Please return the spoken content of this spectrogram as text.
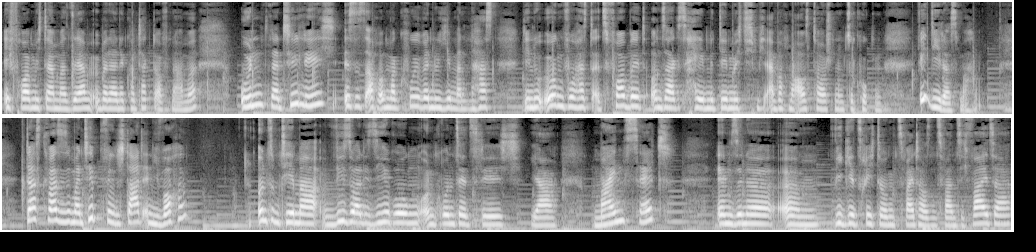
Ich freue mich da immer sehr über deine Kontaktaufnahme. Und natürlich ist es auch immer cool, wenn du jemanden hast, den du irgendwo hast als Vorbild und sagst, hey, mit dem möchte ich mich einfach mal austauschen, um zu gucken, wie die das machen. Das ist quasi so mein Tipp für den Start in die Woche. Und zum Thema Visualisierung und grundsätzlich, ja, Mindset im Sinne, ähm, wie geht es Richtung 2020 weiter?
